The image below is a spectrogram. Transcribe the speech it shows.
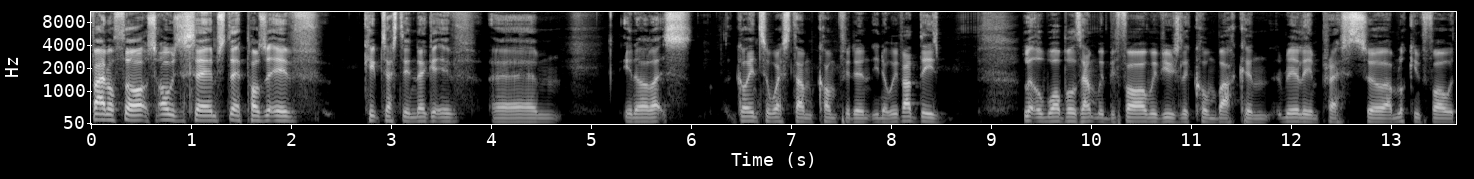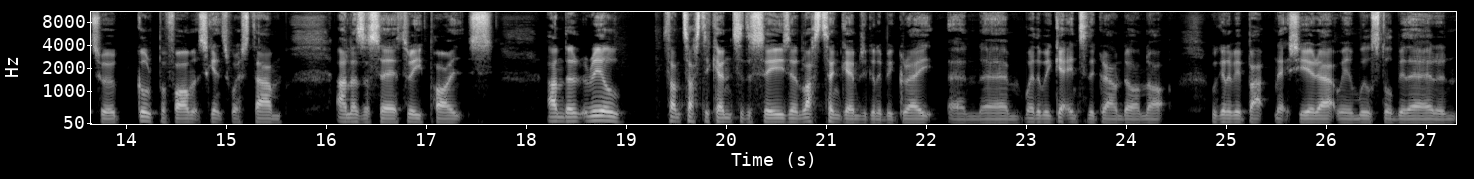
Final thoughts, always the same. Stay positive. Keep testing negative. Um, you know, let's go into West Ham confident. You know, we've had these little wobbles, haven't we, before? We've usually come back and really impressed. So I'm looking forward to a good performance against West Ham. And as I say, three points and a real fantastic end to the season. Last ten games are going to be great, and um, whether we get into the ground or not, we're going to be back next year, aren't we? And we'll still be there. And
